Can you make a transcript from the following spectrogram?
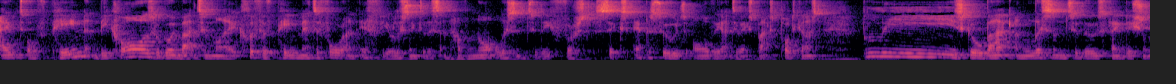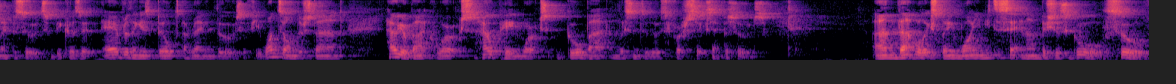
out of pain? Because we're going back to my cliff of pain metaphor, and if you're listening to this and have not listened to the first six episodes of the ActiveX Backs podcast, please go back and listen to those foundational episodes because it, everything is built around those. If you want to understand how your back works, how pain works, go back and listen to those first six episodes. And that will explain why you need to set an ambitious goal. So,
